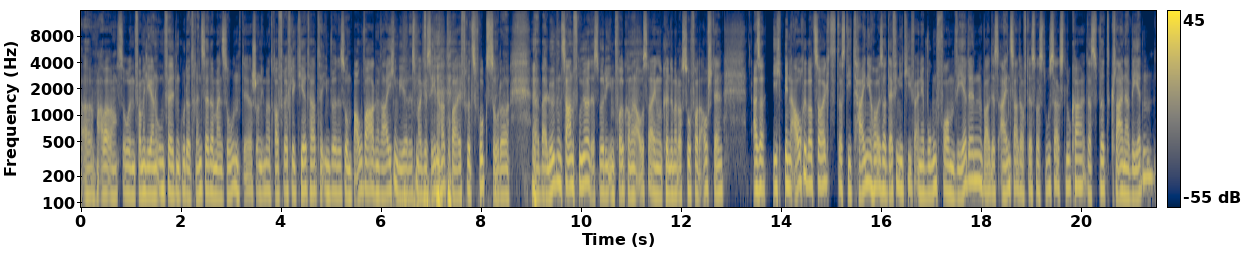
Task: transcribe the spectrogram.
äh, aber so im familiären Umfeld ein guter Trendsetter. Mein Sohn, der schon immer darauf reflektiert hat, ihm würde so ein Bauwagen reichen, wie er das mal gesehen hat bei Fritz Fuchs oder äh, bei Löwenzahn früher. Das würde ihm vollkommen ausreichen und könnte man auch sofort aufstellen. Also ich bin auch überzeugt, dass die Tiny Häuser definitiv eine Wohnform werden, weil das einzahlt auf das, was du sagst, Luca. Das wird kleiner werden.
